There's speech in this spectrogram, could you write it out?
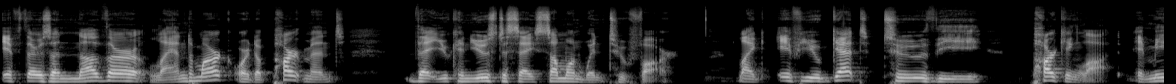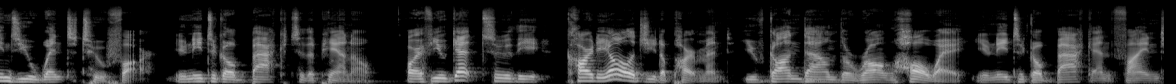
if there's another landmark or department that you can use to say someone went too far. Like if you get to the parking lot, it means you went too far. You need to go back to the piano. Or if you get to the cardiology department, you've gone down the wrong hallway. You need to go back and find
